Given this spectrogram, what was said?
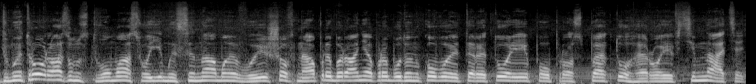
Дмитро разом з двома своїми синами вийшов на прибирання прибудинкової території по проспекту Героїв 17.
